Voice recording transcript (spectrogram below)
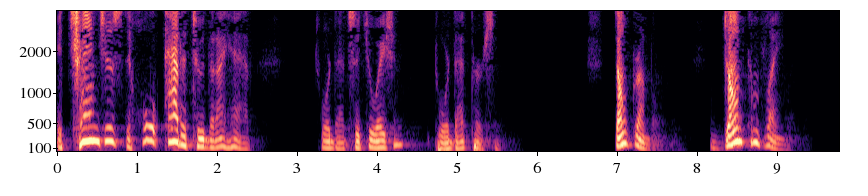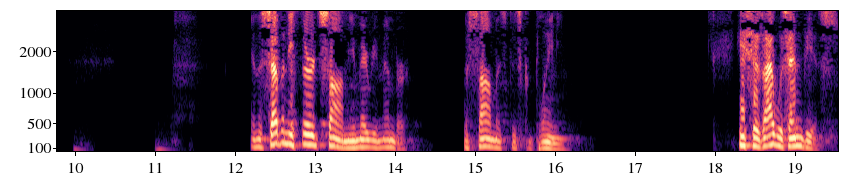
it changes the whole attitude that I have toward that situation, toward that person. Don't grumble. Don't complain. In the 73rd Psalm, you may remember, the psalmist is complaining. He says, I was envious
